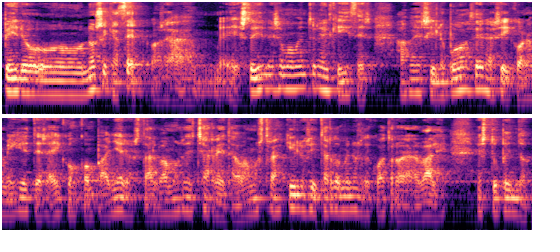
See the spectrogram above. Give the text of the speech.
pero no sé qué hacer. O sea, estoy en ese momento en el que dices, a ver, si lo puedo hacer así, con amiguetes, ahí con compañeros, tal, vamos de charreta, vamos tranquilos y tardo menos de cuatro horas, vale, estupendo.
